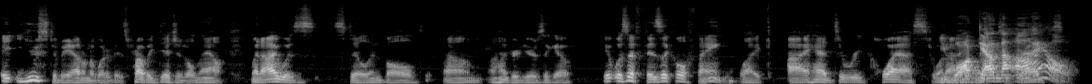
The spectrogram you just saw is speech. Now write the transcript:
it used to be I don't know what it is, probably digital now. When I was still involved um, a hundred years ago, it was a physical thing. Like I had to request when you I walk down the grad aisle.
